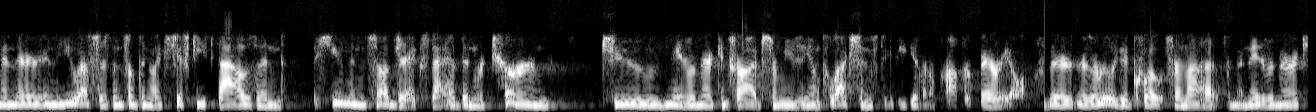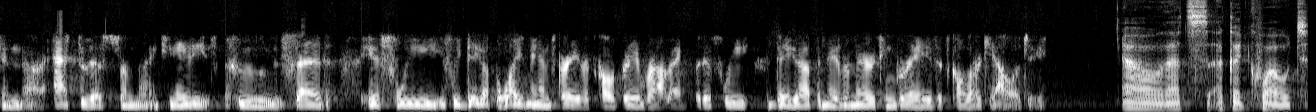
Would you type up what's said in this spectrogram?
And there, in the U.S., there's been something like 50,000 human subjects that have been returned to Native American tribes from museum collections to be given a proper burial. There, there's a really good quote from a, from a Native American uh, activist from the 1980s who said, if we if we dig up a white man's grave, it's called grave robbing. But if we dig up a Native American grave, it's called archaeology. Oh, that's a good quote,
